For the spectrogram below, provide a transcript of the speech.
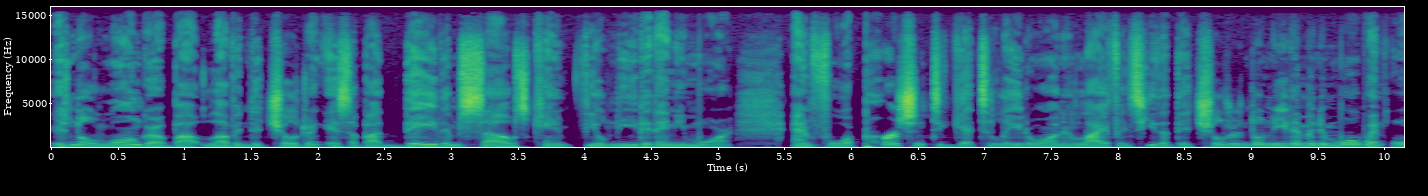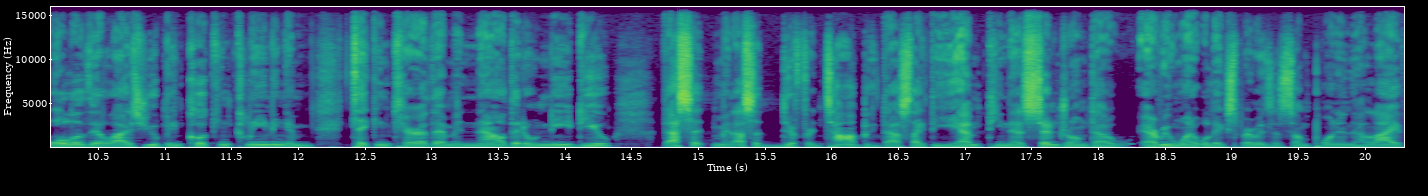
It's no longer about loving the children, it's about they themselves can't feel needed anymore. And for a person to get to later on in life and see that their children don't need them anymore when all of their lives you've been cooking, cleaning, and taking care of them, and now they don't need you, that's a man, that's a different topic. That's like the emptiness syndrome that everyone will experience at some point in their life.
